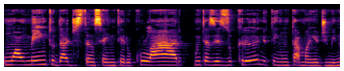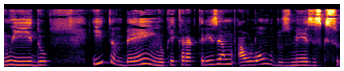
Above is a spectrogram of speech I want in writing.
um aumento da distância interocular, muitas vezes o crânio tem um tamanho diminuído, e também o que caracteriza é um, ao longo dos meses que, su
